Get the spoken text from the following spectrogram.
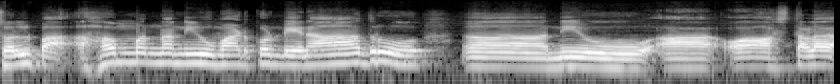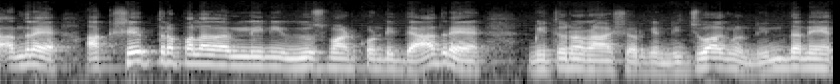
ಸ್ವಲ್ಪ ಅಹಮ್ಮನ್ನು ನೀವು ಮಾಡಿಕೊಂಡು ಏನಾದರೂ ನೀವು ಆ ಆ ಸ್ಥಳ, ಅಂದರೆ ಆ ಕ್ಷೇತ್ರ ಫಲದಲ್ಲಿ ನೀವು ಯೂಸ್ ಮಾಡಿಕೊಂಡಿದ್ದೆ ಆದರೆ ಮಿಥುನ ರಾಶಿಯವ್ರಿಗೆ ನಿಜವಾಗ್ಲೂ ನಿಂದನೆಯ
